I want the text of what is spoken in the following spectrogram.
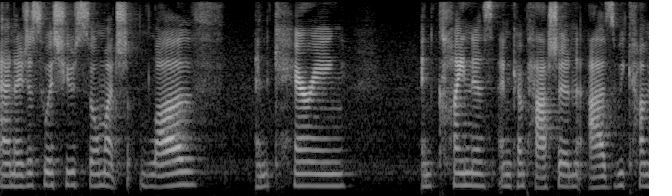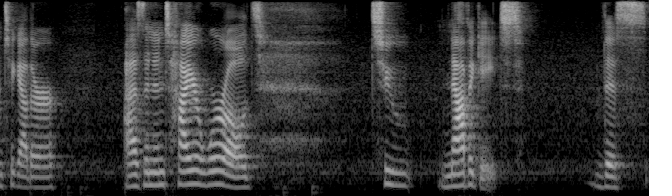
And I just wish you so much love and caring and kindness and compassion as we come together as an entire world to navigate this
